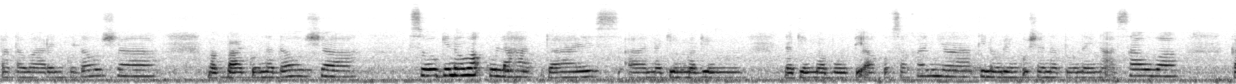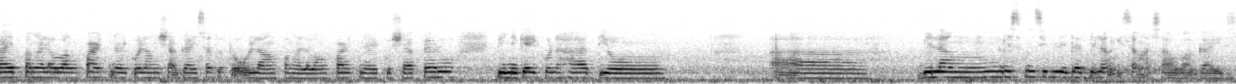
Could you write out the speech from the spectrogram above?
patawarin ko daw siya, magbago na daw siya. So, ginawa ko lahat, guys. Ah, naging maging naging mabuti ako sa kanya. Tinuring ko siya na tunay na asawa. Kahit pangalawang partner ko lang siya, guys. Sa totoo lang, pangalawang partner ko siya. Pero, binigay ko lahat yung ah, bilang responsibilidad bilang isang asawa, guys.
